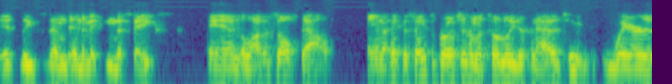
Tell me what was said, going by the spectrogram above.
it leads them into making mistakes and a lot of self doubt. And I think the Saints approach it from a totally different attitude where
